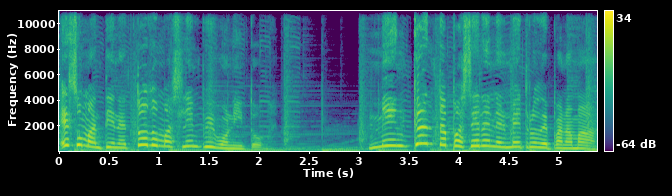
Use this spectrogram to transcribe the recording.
eso mantiene todo más limpio y bonito. Me encanta pasear en el metro de Panamá.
